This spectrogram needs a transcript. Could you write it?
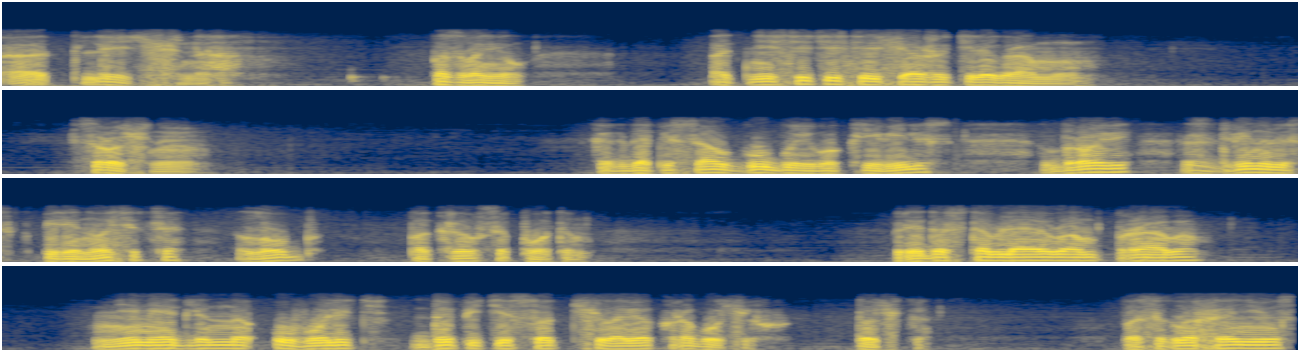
Отлично!» Позвонил. «Отнесите сейчас же телеграмму» срочную. Когда писал, губы его кривились, брови сдвинулись к переносице, лоб покрылся потом. «Предоставляю вам право немедленно уволить до 500 человек рабочих. Точка. По соглашению с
